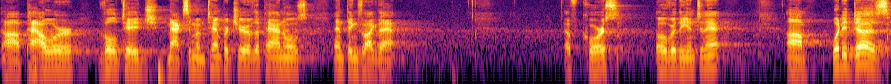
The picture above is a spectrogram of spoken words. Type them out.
uh, power, voltage, maximum temperature of the panels, and things like that. Of course, over the internet. Um, what it does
